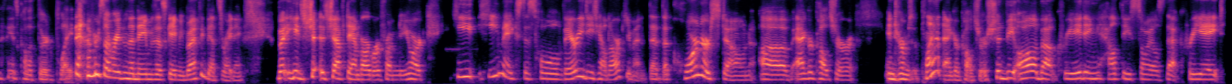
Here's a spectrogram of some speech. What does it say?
I think it's called the third plate. For some reason, the name is escaping, me, but I think that's the right name. But he's Chef Dan Barber from New York. He he makes this whole very detailed argument that the cornerstone of agriculture, in terms of plant agriculture, should be all about creating healthy soils that create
